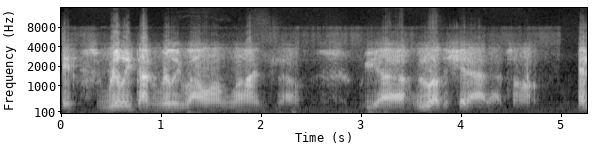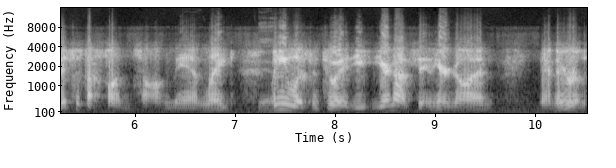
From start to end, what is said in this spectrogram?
it's really done really well online. So we uh, we love the shit out of that song, and it's just a fun song, man. Like Yeah. when you listen to it, you, you're not sitting here going. Man, they're really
